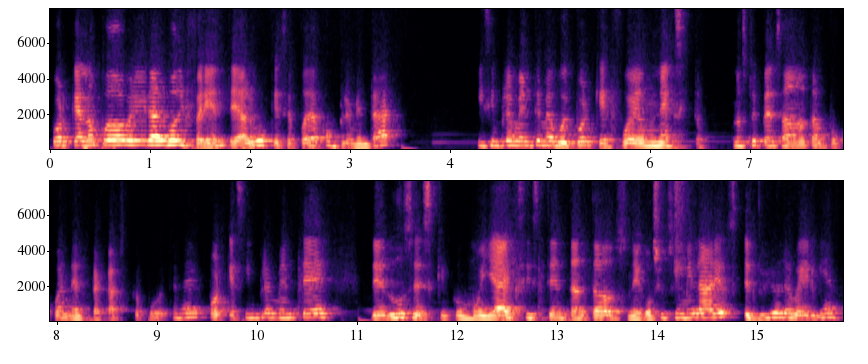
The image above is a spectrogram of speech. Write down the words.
¿Por qué no puedo abrir algo diferente, algo que se pueda complementar? Y simplemente me voy porque fue un éxito. No estoy pensando tampoco en el fracaso que puedo tener, porque simplemente deduces que como ya existen tantos negocios similares, el tuyo le va a ir bien.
